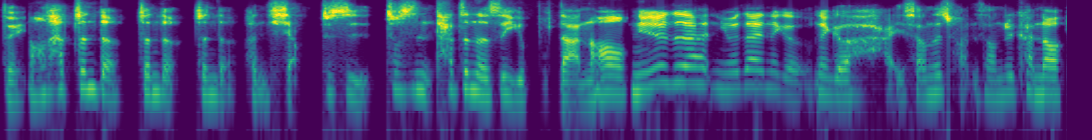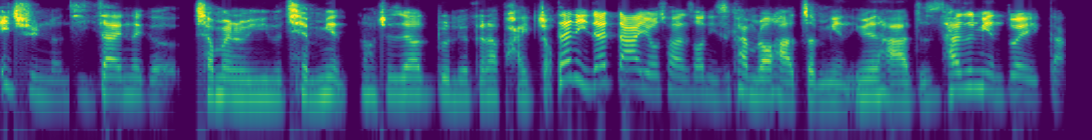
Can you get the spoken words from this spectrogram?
对，然后它真的真的真的很小，就是就是它真的是一个不大，然后你就在你会在那个那个海上，在船上就看到一群人挤在那个小美人鱼的前面，然后就是要轮流跟他拍照。但你在搭游船的时候，你是看不到它的正面的，因为它就是它是面对港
